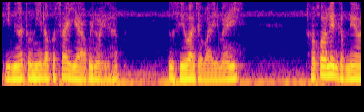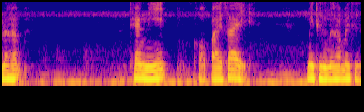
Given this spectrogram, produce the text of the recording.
ทีเนื้อตรงนี้เราก็ไส้ยาวไปหน่อยนะครับ ดูซิว่าจะไหวไหม เขาก็เล่นกับแนวนะครับ แท่งนี้ขอปลายไส้ ไม่ถึงนะครับไม่ถึง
